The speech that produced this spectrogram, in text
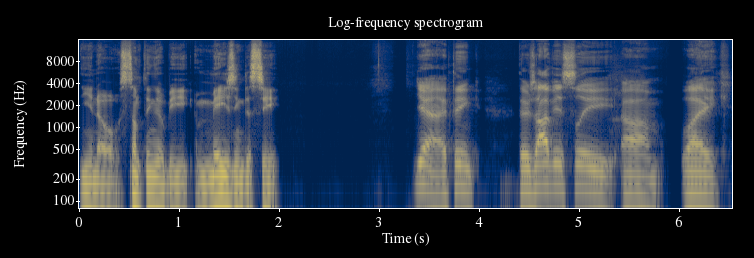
you know something that would be amazing to see. Yeah, I think there's obviously um like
